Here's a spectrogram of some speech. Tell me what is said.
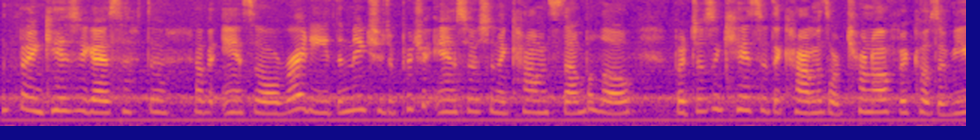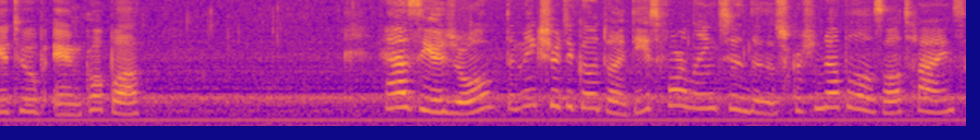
But in case you guys have to have an answer already, then make sure to put your answers in the comments down below. But just in case if the comments are turned off because of YouTube and COPPA, as usual, then make sure to go to these four links in the description down below at all times,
